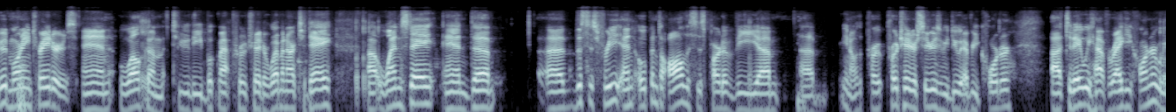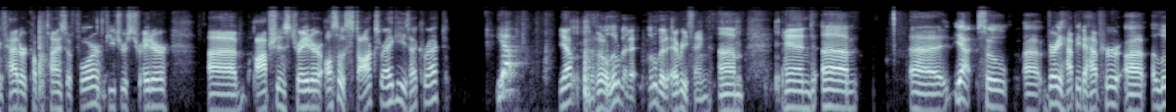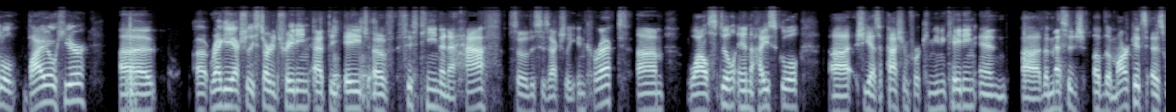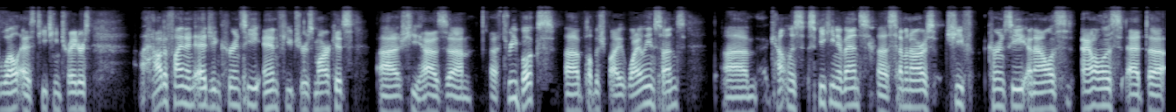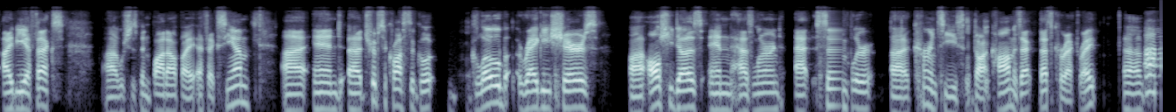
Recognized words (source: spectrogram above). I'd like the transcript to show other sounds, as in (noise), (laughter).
Good morning, traders, and welcome to the Bookmap Pro Trader webinar today, uh, Wednesday. And uh, uh, this is free and open to all. This is part of the, um, uh, you know, the Pro, Pro, Trader series we do every quarter. Uh, today we have Raghee Horner. We've had her a couple times before. Futures trader, uh, options trader, also stocks. Raghee, is that correct? Yep. Yep. So a little bit, a little bit of everything. Um, and um, yeah, so uh, very happy to have her. Uh, a little bio here. Uh, uh, Raghee actually started trading at the age of 15 and a half, so this is actually incorrect. Um, while still in high school, uh, she has a passion for communicating and uh, the message of the markets, as well as teaching traders how to find an edge in currency and futures markets. she has um, three books published by Wiley & Sons, um, countless speaking events, uh, seminars, chief currency analyst, analyst at uh, IBFX, uh, which has been bought out by FXCM, uh, and uh, trips across the glo globe. Raghee shares uh, all she does and has learned at simplercurrencies.com. Is that that's correct, right? Uh,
